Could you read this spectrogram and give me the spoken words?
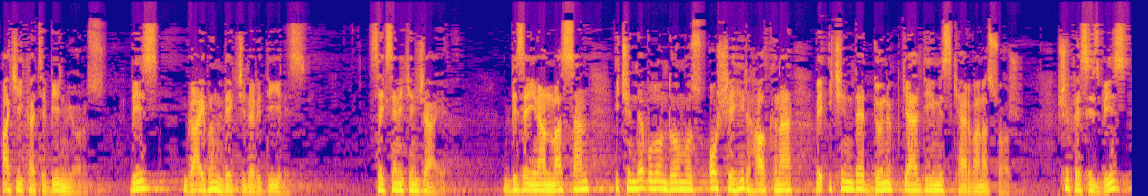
Hakikati bilmiyoruz. Biz gaybın bekçileri değiliz. 82. Ayet Bize inanmazsan içinde bulunduğumuz o şehir halkına ve içinde dönüp geldiğimiz kervana sor. Şüphesiz biz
